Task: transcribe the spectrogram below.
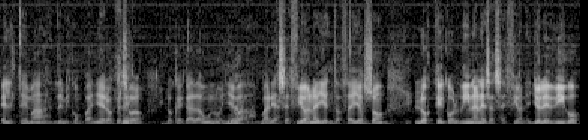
el tema de mis compañeros, que son los que cada uno lleva varias secciones y entonces ellos son los que coordinan esas secciones. Yo les digo,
